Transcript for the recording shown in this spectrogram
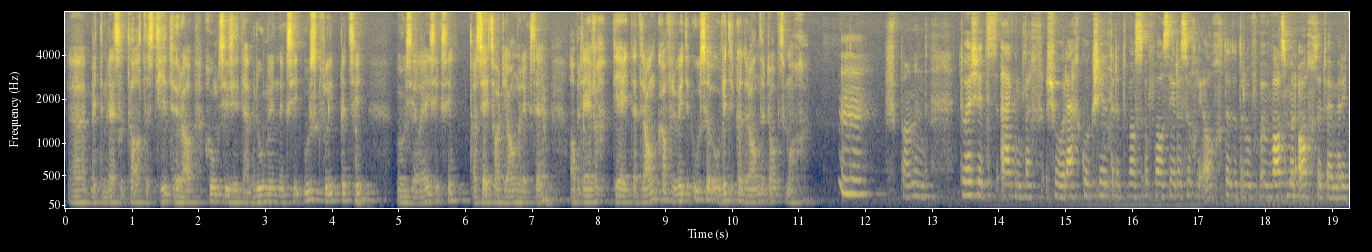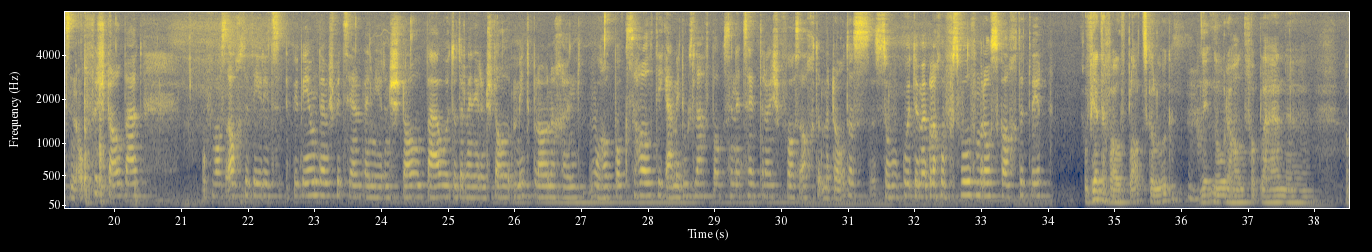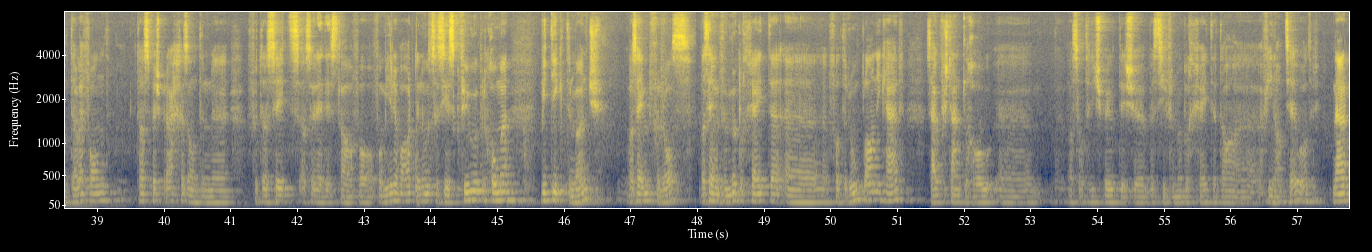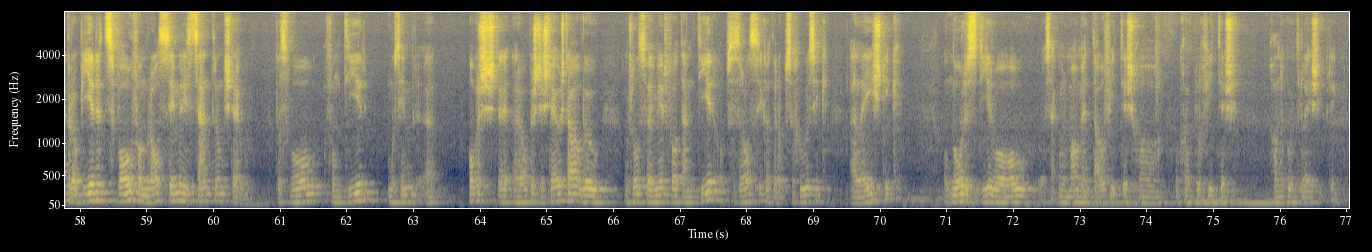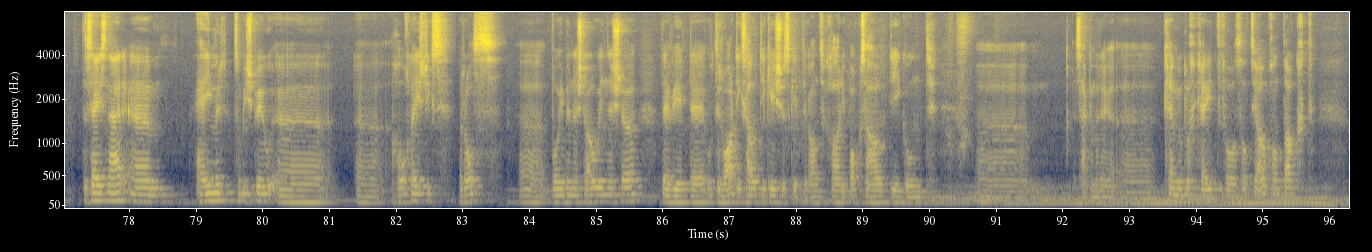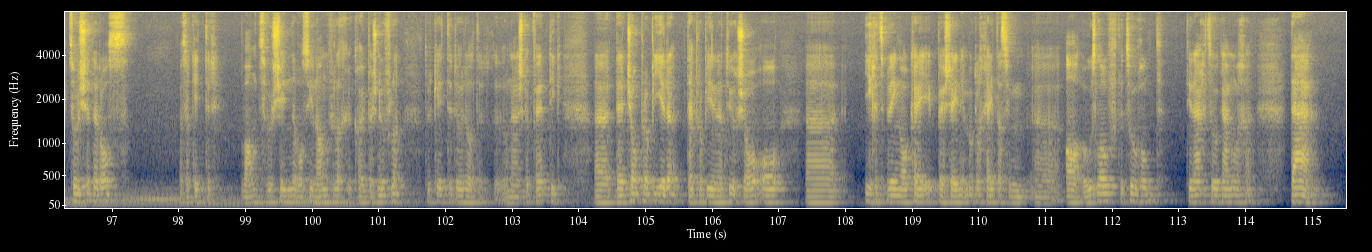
Äh, mit dem Resultat, dass die durch, kaum sie in diesem Raum waren, ausgeflippt sind, weil sie allein waren. Also sie haben zwar die anderen gesehen, aber die, einfach, die haben den Drang gehabt, wieder raus und wieder den Underdog zu machen. Mhm. Spannend. Du hast jetzt eigentlich schon recht gut geschildert, was, auf was ihr so ein bisschen achtet oder auf was man achtet, wenn man jetzt einen Offenstall baut. Auf was achtet ihr jetzt bei B&M speziell, wenn ihr einen Stall baut oder wenn ihr einen Stall mitplanen könnt, wo halt Boxenhaltung, auch mit Auslaufboxen etc. ist? Auf was achtet man da, dass so gut wie möglich auf das Wohl vom Ross geachtet wird? Auf jeden Fall auf Platz schauen, mhm. nicht nur anhand von Plänen äh, am Telefon das besprechen, sondern äh, für das jetzt, also ich rede jetzt da von, von meiner Warte aus, dass ich ein Gefühl bekomme, wie tickt der Mensch, was haben wir für Ross, was haben wir für Möglichkeiten äh, von der Raumplanung her, selbstverständlich auch, äh, was auch drin spielt, ist, äh, was sind für Möglichkeiten da äh, finanziell, oder? Dann probieren das Wohl vom Ross immer ins Zentrum zu stellen. Das Wohl vom Tier muss immer äh, oberste, an oberster Stelle stehen, weil am Schluss wollen wir von dem Tier, ob es ein Ross ist oder ob es ein Kuh ist, eine Leistung. Und nur ein Tier, das auch sagen mal, mental fit ist kann, und körperlich fit ist, kann eine gute Leistung bringen. Das heisst, dann, ähm, haben wir zum Beispiel äh, äh, Hochleistungsross, äh, wo in einem Stall stehen. Dann wird, äh, und die Erwartungshaltung ist, es gibt eine ganz klare Boxenhaltung und äh, sagen wir, äh, keine Möglichkeit von Sozialkontakt zwischen den Ross. Also Wand zwischen ihnen, wo sie lang vielleicht können beschnüffeln durch Gitter durch oder, und dann ist es fertig. Äh, den Job probieren, dann probiere ich natürlich schon auch äh, einzubringen, okay, besteht nicht die Möglichkeit, dass im äh, A Auslauf dazu kommt, direkt zugängliche. Der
